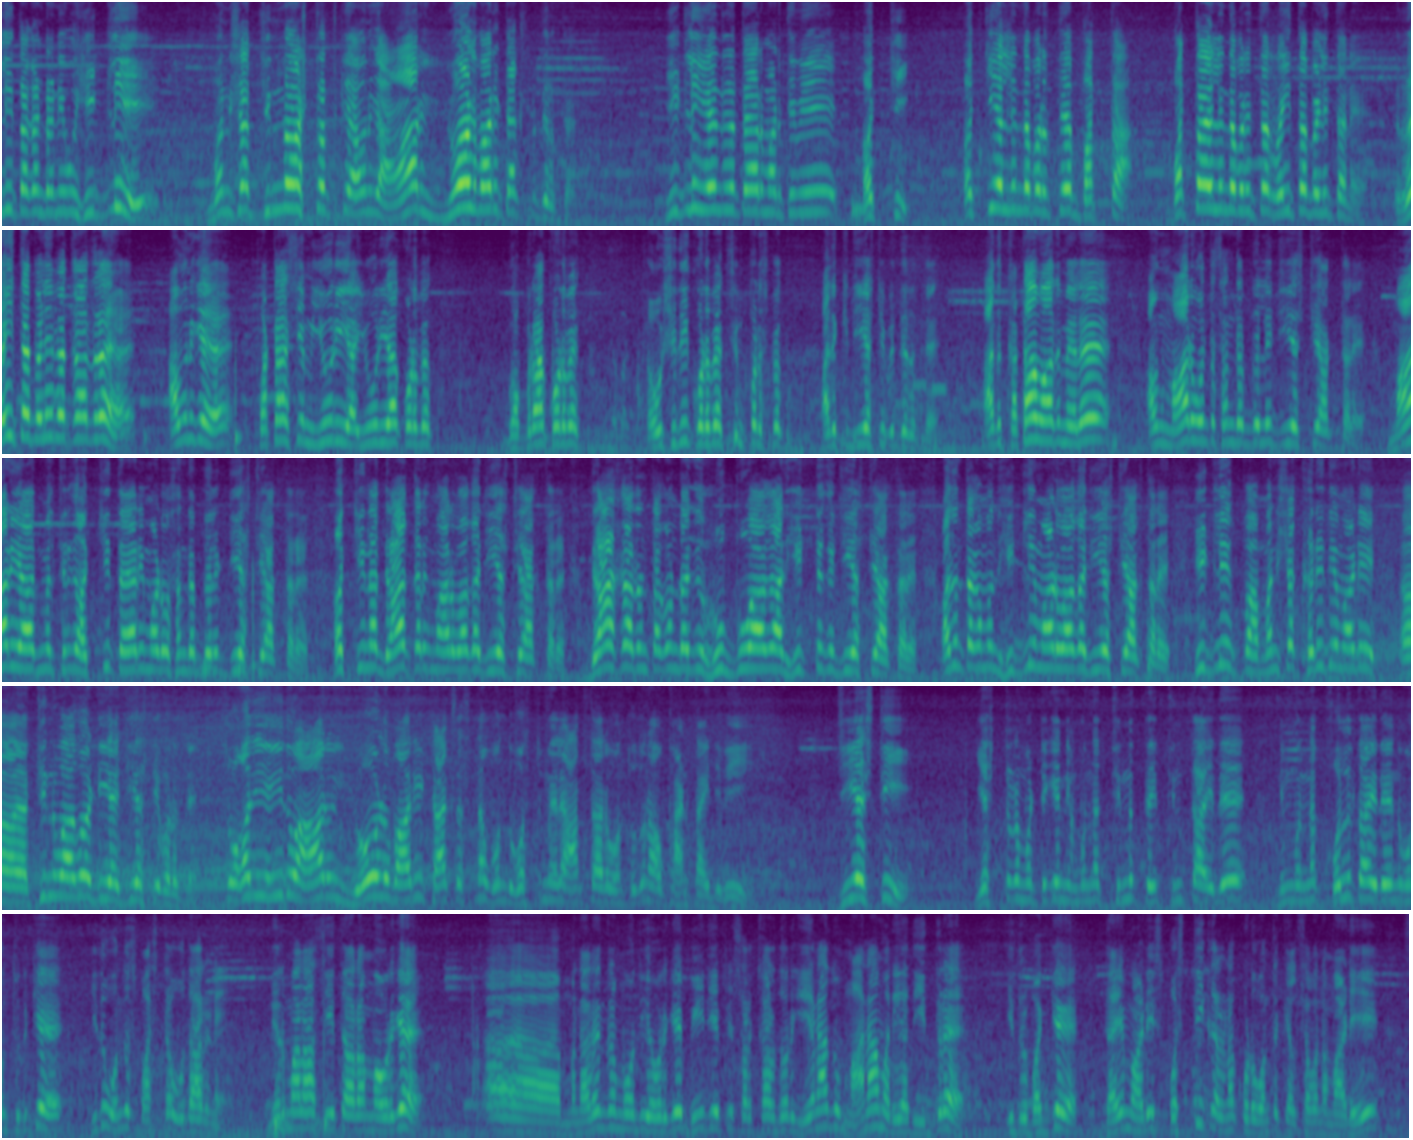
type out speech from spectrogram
ಇಡ್ಲಿ ತಗೊಂಡ್ರೆ ನೀವು ಇಡ್ಲಿ, ಮನುಷ್ಯ ತಿನ್ನೋ ಅಷ್ಟೊತ್ತಿಗೆ ಅವನಿಗೆ ಆರು, ಏಳು ಬಾರಿ ಟ್ಯಾಕ್ಸ್ ಬಿದ್ದಿರುತ್ತೆ. ಇಡ್ಲಿ ಏನಿದೆ ತಯಾರು ಮಾಡ್ತೀವಿ? ಅಕ್ಕಿ. ಅಕ್ಕಿ ಎಲ್ಲಿಂದ ಬರುತ್ತೆ? ಭತ್ತ. ಭತ್ತ ಎಲ್ಲಿಂದ ಬರುತ್ತೆ? ರೈತ ಬೆಳಿತಾನೆ. ರೈತ ಬೆಳಿಬೇಕಾದ್ರೆ ಅವನಿಗೆ ಪೊಟ್ಯಾಸಿಯಂ, ಯೂರಿಯಾ ಯೂರಿಯಾ ಕೊಡಬೇಕು. ಗೊಬ್ಬರ ಕೊಡಬೇಕು. ಔಷಧಿ ಕೊಡಬೇಕು, ಸಿಂಪಡಿಸ್ಬೇಕು. ಅದಕ್ಕೆ ಜಿ ಎಸ್ ಟಿ ಬಿದ್ದಿರುತ್ತೆ. ಅದು ಕಟಾವಾದ ಮೇಲೆ ಅವ್ನು ಮಾರುವಂಥ ಸಂದರ್ಭದಲ್ಲಿ ಜಿ ಎಸ್ ಟಿ ಹಾಕ್ತಾರೆ. ಮಾರಿ ಆದಮೇಲೆ ತಿರ್ಗಿ ಅಕ್ಕಿ ತಯಾರಿ ಮಾಡುವ ಸಂದರ್ಭದಲ್ಲಿ ಜಿ ಎಸ್ ಟಿ ಹಾಕ್ತಾರೆ. ಅಕ್ಕಿನ ಗ್ರಾಹಕರಿಗೆ ಮಾರುವಾಗ ಜಿ ಎಸ್ ಟಿ ಹಾಕ್ತಾರೆ. ಗ್ರಾಹಕ ಅದನ್ನು ತಗೊಂಡೋಗಿ ರುಬ್ಬುವಾಗ ಅದು ಹಿಟ್ಟಿಗೆ ಜಿ ಎಸ್ ಟಿ ಹಾಕ್ತಾರೆ. ಅದನ್ನು ತಗೊಂಬಂದು ಇಡ್ಲಿ ಮಾಡುವಾಗ ಜಿ ಎಸ್ ಟಿ ಹಾಕ್ತಾರೆ. ಇಡ್ಲಿ ಪ ಮನುಷ್ಯ ಖರೀದಿ ಮಾಡಿ ತಿನ್ನುವಾಗ ಡಿ ಜಿ ಎಸ್ ಟಿ ಬರುತ್ತೆ. ಸೊ ಅದು ಐದು ಆರು ಏಳು ಬಾರಿ ಟ್ಯಾಕ್ಸಸ್ನ ಒಂದು ವಸ್ತು ಮೇಲೆ ಹಾಕ್ತಾ ಇರುವಂಥದ್ದು ನಾವು ಕಾಣ್ತಾ ಇದ್ದೀವಿ. ಜಿ ಎಸ್ ಟಿ ಎಷ್ಟರ ಮಟ್ಟಿಗೆ ನಿಮ್ಮನ್ನು ತಿನ್ನುತ್ತೆ, ತಿಂತಾ ಇದೆ, ನಿಮ್ಮನ್ನು ಕೊಲ್ಲುತ್ತಾ ಇದೆ ಅನ್ನುವಂಥದಕ್ಕೆ ಇದು ಒಂದು ಸ್ಪಷ್ಟ ಉದಾಹರಣೆ. ನಿರ್ಮಲಾ ಸೀತಾರಾಮ್ ಅವರಿಗೆ ನರೇಂದ್ರ ಮೋದಿ ಅವರಿಗೆ ಬಿ ಜೆ ಪಿ ಸರ್ಕಾರದವ್ರಿಗೆ ಏನಾದರೂ ಮಾನ ಮರ್ಯಾದೆ ಇದ್ದರೆ ಇದ್ರ ಬಗ್ಗೆ ದಯಮಾಡಿ ಸ್ಪಷ್ಟೀಕರಣ ಕೊಡುವಂಥ ಕೆಲಸವನ್ನು ಮಾಡಿ.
